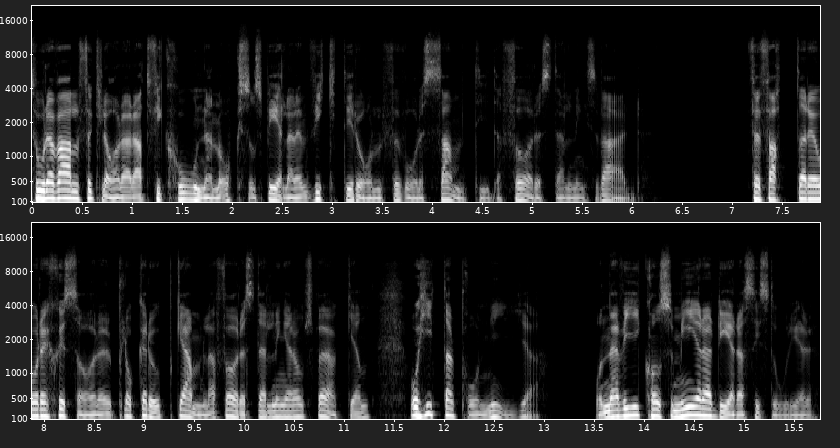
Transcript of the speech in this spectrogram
Tora Wall förklarar att fiktionen också spelar en viktig roll för vår samtida föreställningsvärld. Författare och regissörer plockar upp gamla föreställningar om spöken och hittar på nya. Och när vi konsumerar deras historier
